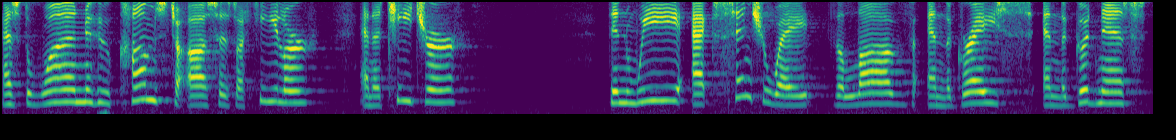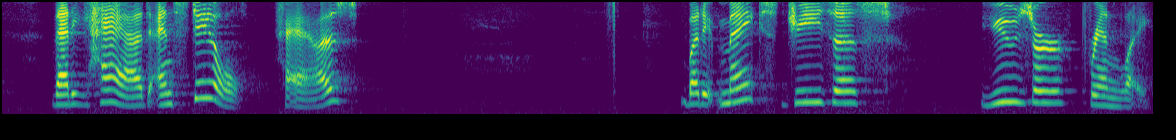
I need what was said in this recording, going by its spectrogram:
as the one who comes to us as a healer and a teacher, then we accentuate the love and the grace and the goodness that he had and still has. But it makes Jesus user friendly.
